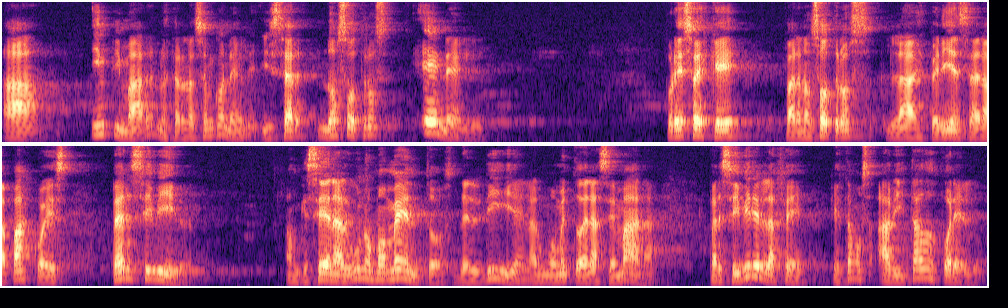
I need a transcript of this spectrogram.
a intimar nuestra relación con Él y ser nosotros en Él. Por eso es que para nosotros la experiencia de la Pascua es percibir, aunque sea en algunos momentos del día, en algún momento de la semana, percibir en la fe que estamos habitados por Él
